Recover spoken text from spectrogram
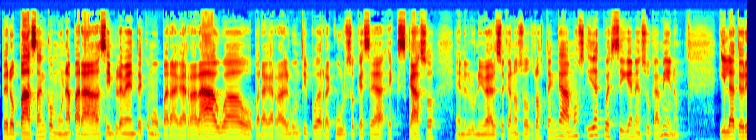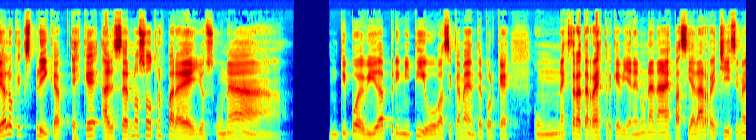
pero pasan como una parada simplemente como para agarrar agua o para agarrar algún tipo de recurso que sea escaso en el universo y que nosotros tengamos y después siguen en su camino. Y la teoría lo que explica es que al ser nosotros para ellos una un tipo de vida primitivo, básicamente, porque un extraterrestre que viene en una nave espacial arrechísima,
